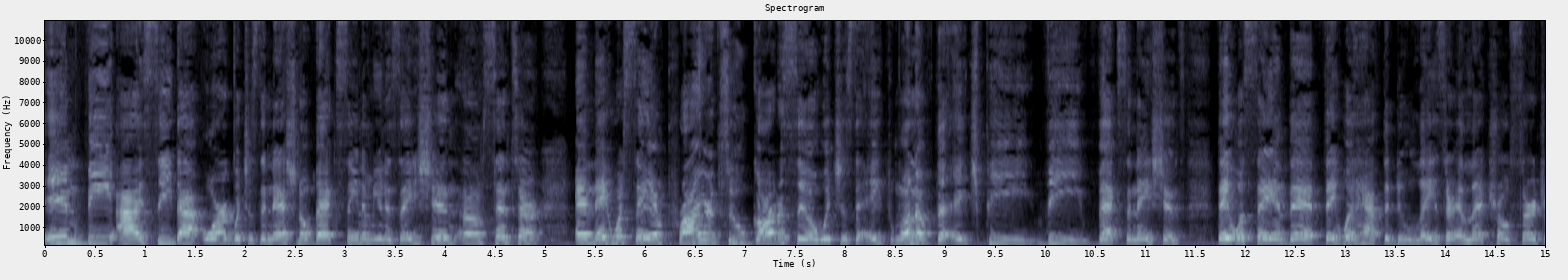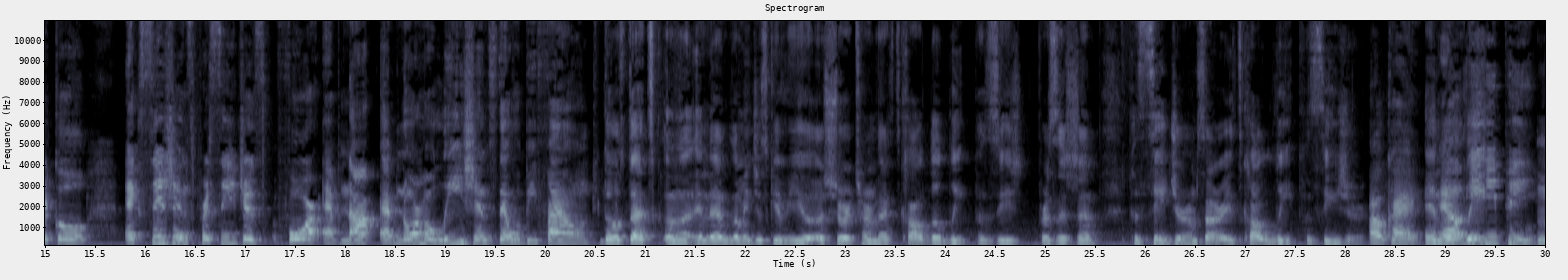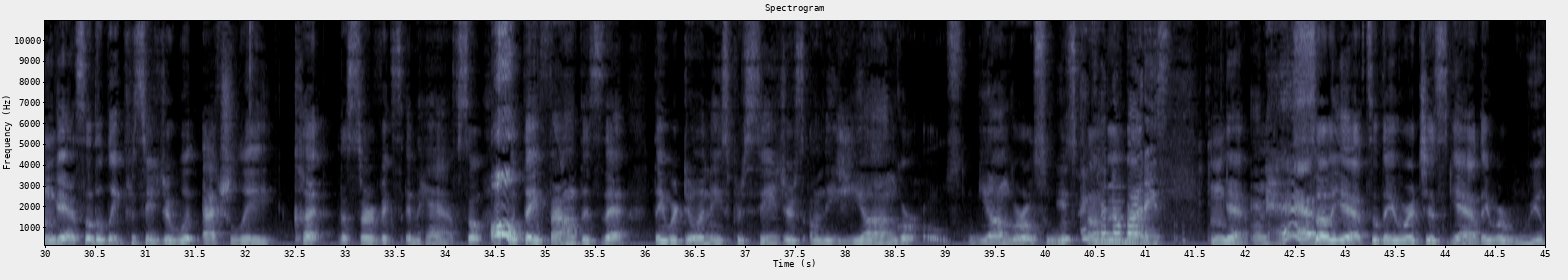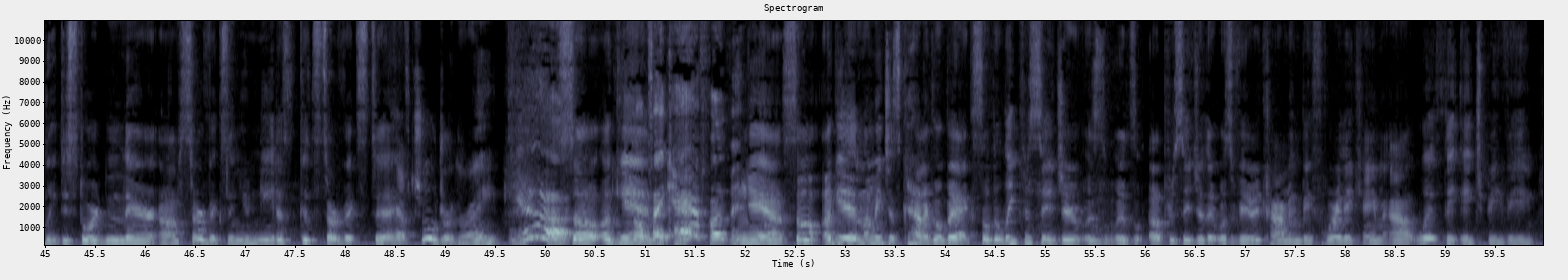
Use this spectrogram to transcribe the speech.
NVIC.org, which is the National Vaccine Immunization um, Center, and they were saying prior to Gardasil, which is the H, one of the HPV vaccinations, they were saying that they would have to do laser electrosurgical excisions procedures for abno- abnormal lesions that will be found. Those that's uh, and then let me just give you a short term that's called the LEEP posi- position procedure. I'm sorry, it's called LEEP procedure. Okay. And the L E E P. Mm, yeah, so the LEEP procedure would actually cut the cervix in half. So Oh. what they found is that they were doing these procedures on these young girls, young girls who was coming. nobody's Yeah. in half. So yeah, so they were just yeah, they were really distorting their um, cervix, and you need a good cervix to have children, right? yeah. So again, take half of it. yeah. So again, let me just kind of go back. So the leak procedure was was a procedure that was very common before they came out with the HPV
